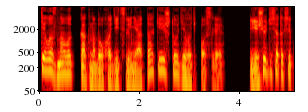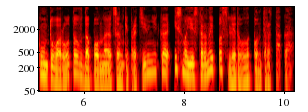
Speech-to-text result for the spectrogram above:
Тело знало, как надо уходить с линии атаки и что делать после. Еще десяток секунд у воротов до полной оценки противника, и с моей стороны последовала контратака.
